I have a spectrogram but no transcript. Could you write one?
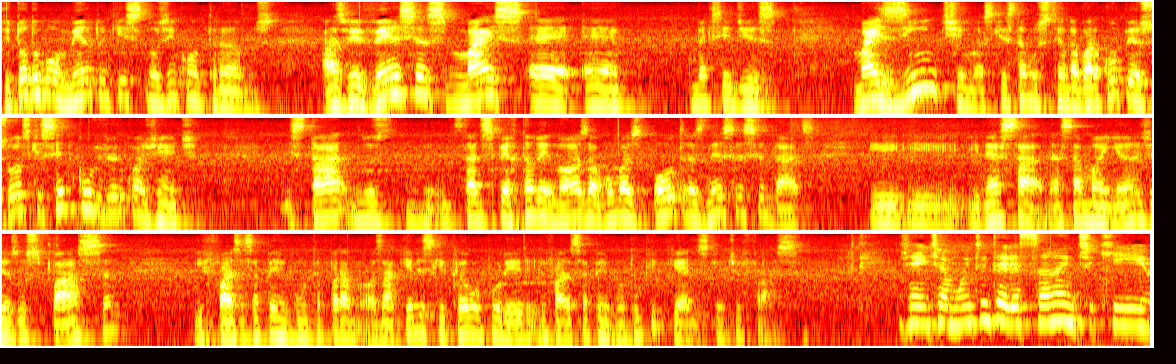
de todo o momento em que nos encontramos, as vivências mais, é, é, como é que se diz, mais íntimas que estamos tendo agora com pessoas que sempre conviveram com a gente, está, nos, está despertando em nós algumas outras necessidades. E, e, e, nessa, nessa manhã, Jesus passa e faz essa pergunta para nós. Aqueles que clamam por Ele, Ele faz essa pergunta: O que queres que eu te faça? Gente, é muito interessante que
